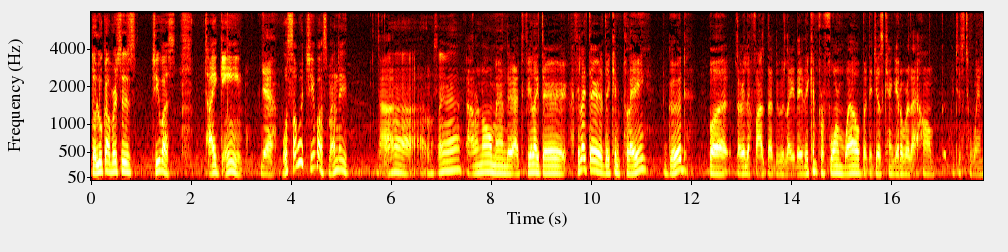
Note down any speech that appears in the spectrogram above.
Toluca versus Chivas. Tie game. Yeah. What's up with Chivas, man? They Ah, no sé, man. I don't know, man. They're, I feel like they're. I feel like they're. They can play good, but todavía le falta, dude. Like they, they can perform well, but they just can't get over that hump, which is to win.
